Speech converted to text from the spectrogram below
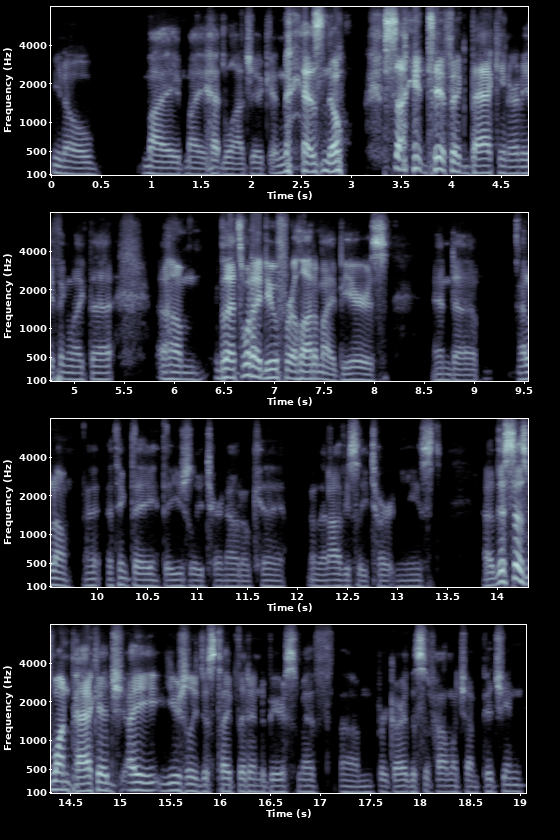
you know, my my head logic and has no scientific backing or anything like that. Um, but that's what I do for a lot of my beers, and uh, I don't know. I, I, think they they usually turn out okay. And then obviously tartan yeast. Uh, this says one package. I usually just type that into Beersmith, um, regardless of how much I'm pitching.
